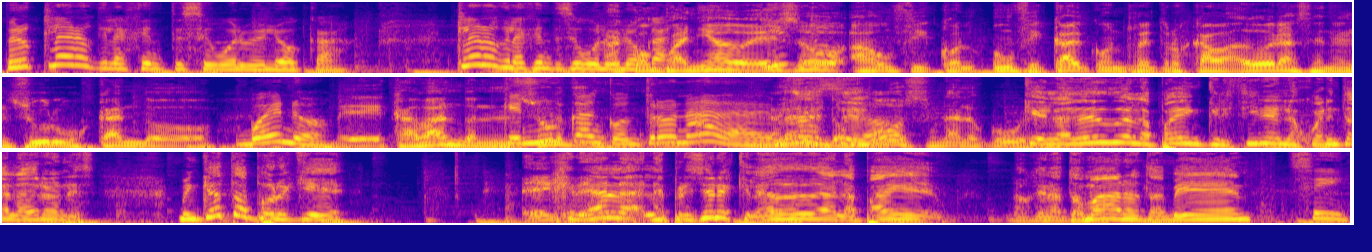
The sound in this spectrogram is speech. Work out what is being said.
Pero claro que la gente se vuelve loca. Claro que la gente se vuelve loca. Acompañado de eso, esto- a un, fi- con, un fiscal con retroexcavadoras en el sur buscando, bueno, eh, cavando en el que sur. nunca encontró nada. Haciendo voz, una locura. Que la deuda la paguen Cristina y los 40 ladrones. Me encanta porque en general la, la expresión es que la deuda la pague los que la tomaron también. Sí.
